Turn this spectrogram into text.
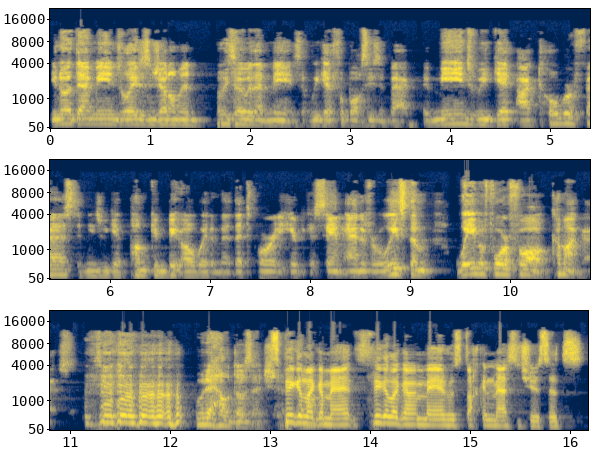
You know what that means, ladies and gentlemen? Let me tell you what that means. If we get football season back, it means we get Oktoberfest. It means we get pumpkin beer. Oh, wait a minute. That's already here because Sam Adams released them way before fall. Come on, guys. Who the hell does that shit? speaking like a man, speaking like a man who's stuck in Massachusetts.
